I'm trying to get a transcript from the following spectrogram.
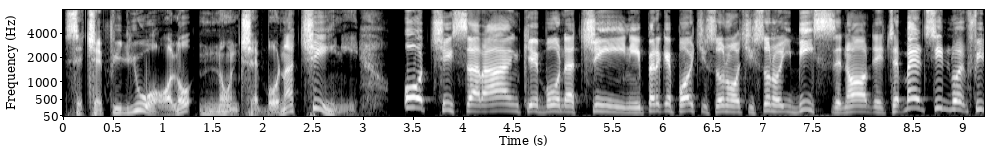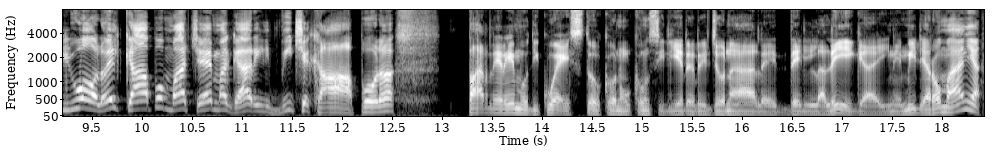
se c'è figliuolo, non c'è Bonaccini o ci sarà anche Bonaccini, perché poi ci sono, ci sono i bis, no? C'è, beh, il figliuolo è il capo, ma c'è magari il vice capo, no? Parleremo di questo con un consigliere regionale della Lega in Emilia-Romagna,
